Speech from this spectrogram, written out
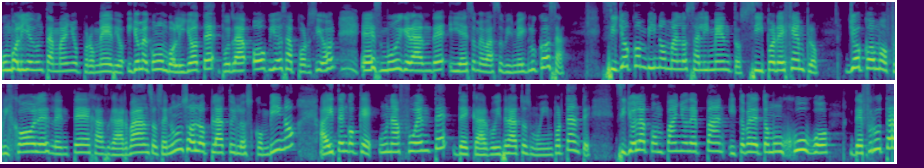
un bolillo de un tamaño promedio, y yo me como un bolillote, pues la obvio esa porción es muy grande y eso me va a subir mi glucosa. Si yo combino malos alimentos, si por ejemplo yo como frijoles, lentejas, garbanzos en un solo plato y los combino, ahí tengo que una fuente de carbohidratos muy importante. Si yo la acompaño de pan y le tomo un jugo, de frutas,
